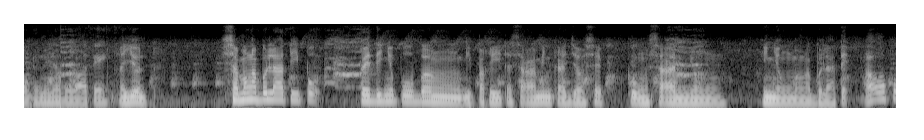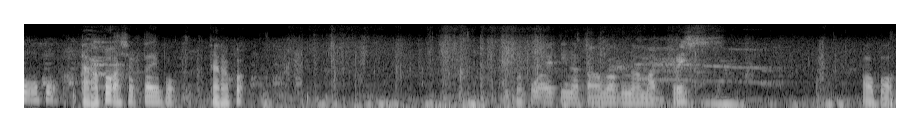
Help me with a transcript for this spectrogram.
dumi ng bulate. Ayun. Sa mga bulati po, pwede nyo po bang ipakita sa amin ka Joseph kung saan yung inyong mga bulati? Ah, opo, opo. Tara po. Pasok tayo po. Tara po. Ito po ay tinatawag na mud press. Opo.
